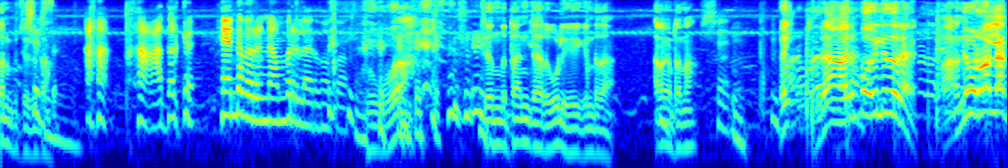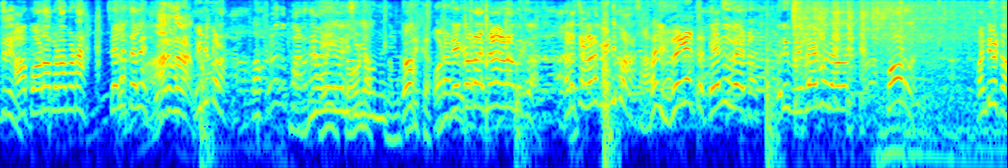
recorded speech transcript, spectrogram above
തണുപ്പിച്ചു കേട്ടാ. അതൊക്കെ എന്റെ പേര്. ചെന്നിട്ട് അഞ്ചാറ് ഗുളി കഴിക്കേണ്ടതാ. ഇറങ്ങട്ടെന്നാ ശരി. ഏയ്, ഇവരാരും പോയില്ല ഇതുവരെ. പറഞ്ഞു വിടറോ എല്ലാത്തിനും. വണ്ടി വിട്ടോ.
